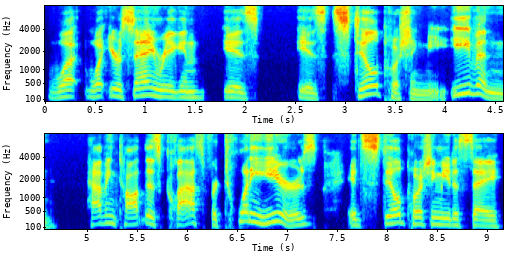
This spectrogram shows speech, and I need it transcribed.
what what you're saying, Regan, is is still pushing me. Even having taught this class for 20 years, it's still pushing me to say,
